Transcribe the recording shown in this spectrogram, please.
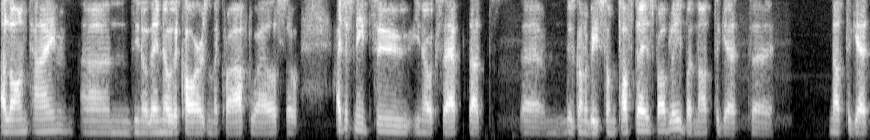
a long time and, you know, they know the cars and the craft well. So I just need to, you know, accept that um, there's going to be some tough days probably, but not to get, uh, not to get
